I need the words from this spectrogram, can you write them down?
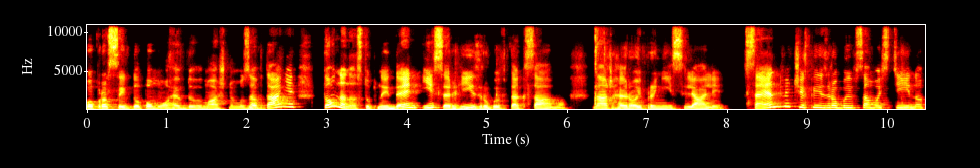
попросив допомоги в домашньому завданні, то на наступний день і Сергій зробив так само. Наш герой приніс лялі сендвіч, який зробив самостійно.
